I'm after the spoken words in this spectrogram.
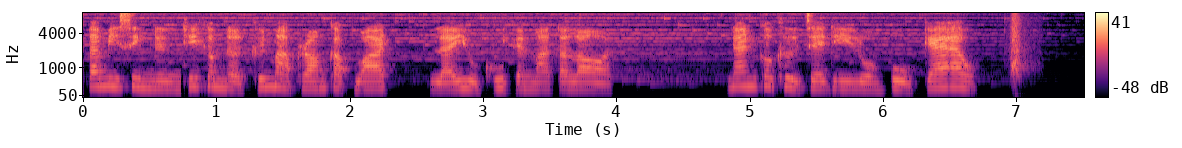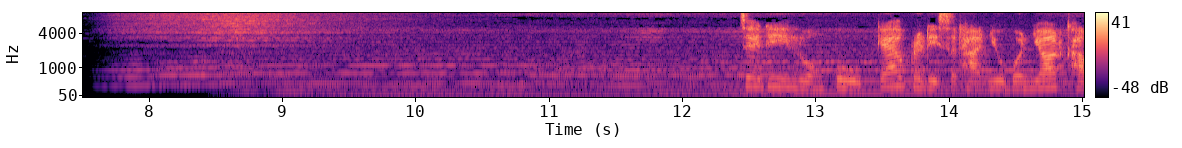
แต่มีสิ่งหนึ่งที่กำเนิดขึ้นมาพร้อมกับวัด และอยู่คู่กันมาตลอด นั่นก็คือเจดีย์หลวงปู่แก้ว เจดีย์หลวงปู่แก้วประดิษฐานอยู่บนยอดเขา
